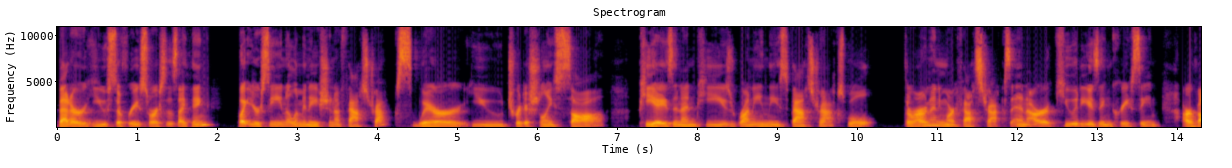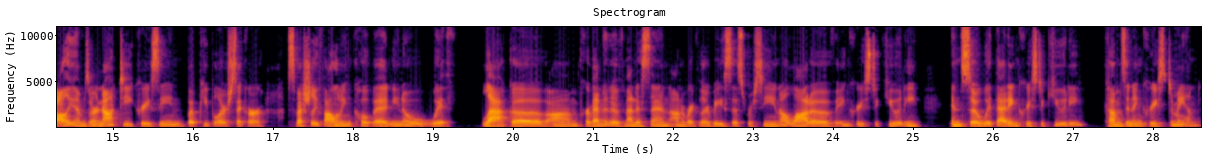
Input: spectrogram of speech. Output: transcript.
better use of resources, I think, but you're seeing elimination of fast tracks where you traditionally saw PAs and NPs running these fast tracks. Well, there aren't any more fast tracks and our acuity is increasing. Our volumes are not decreasing, but people are sicker, especially following COVID, you know, with lack of um, preventative medicine on a regular basis. We're seeing a lot of increased acuity. And so, with that increased acuity comes an increased demand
